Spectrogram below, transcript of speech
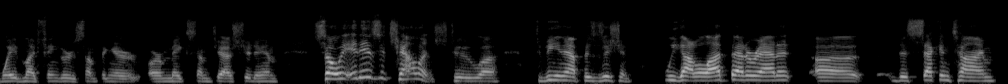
wave my finger or something or, or make some gesture to him. So it is a challenge to, uh, to be in that position. We got a lot better at it uh, this second time.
